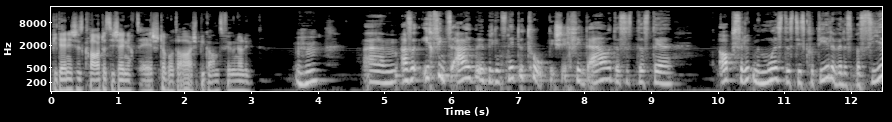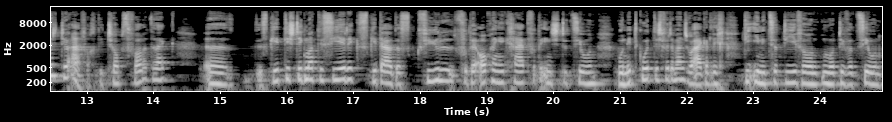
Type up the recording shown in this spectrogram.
bei denen ist es klar, das ist eigentlich das Erste, was da ist, bei ganz vielen Leuten. Mhm. Ähm, also ich finde es auch übrigens nicht utopisch. Ich finde auch, dass es, dass der absolut, man muss das diskutieren, weil es passiert ja einfach. Die Jobs fallen weg. Äh, es gibt die Stigmatisierung, es gibt auch das Gefühl von der Abhängigkeit von der Institution, wo nicht gut ist für den Menschen, wo eigentlich die Initiative und Motivation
